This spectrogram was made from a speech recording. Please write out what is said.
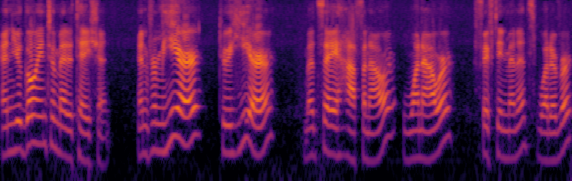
and you go into meditation. And from here to here, let's say half an hour, one hour, 15 minutes, whatever,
